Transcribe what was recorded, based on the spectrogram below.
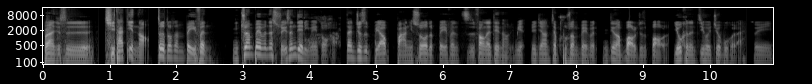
不然就是其他电脑，这个都算备份。你虽然备份在随身碟里面都好，但就是不要把你所有的备份只放在电脑里面，因为这样这不算备份。你电脑爆了就是爆了，有可能机会救不回来。所以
